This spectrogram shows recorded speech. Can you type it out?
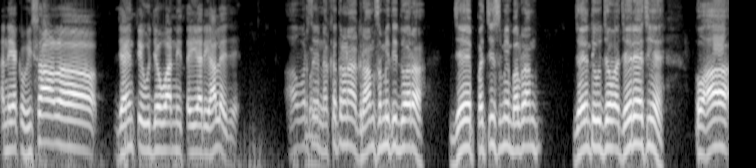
અને એક વિશાળ જયંતિ ઉજવવાની તૈયારી હાલે છે? આ વર્ષે નખત્રાણા ગ્રામ સમિતિ દ્વારા જે પચીસમી બલરામ જયંતિ ઉજવવા જઈ રહ્યા છીએ, તો આ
